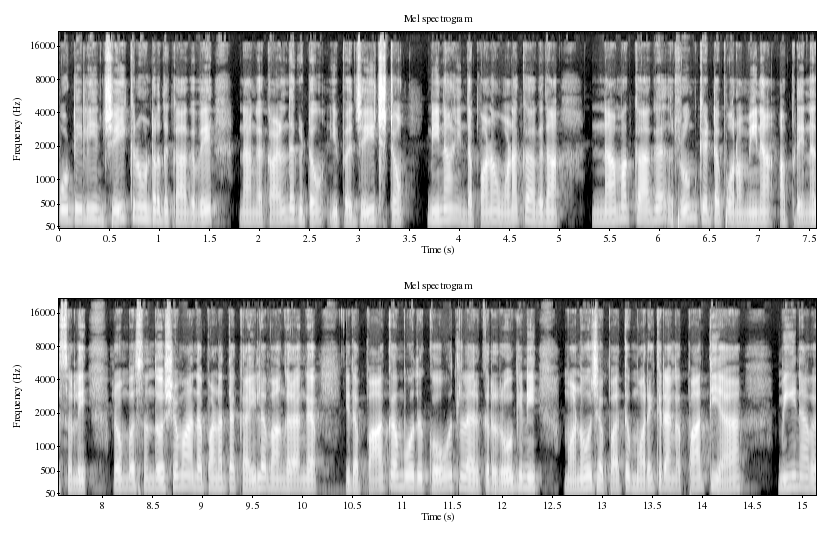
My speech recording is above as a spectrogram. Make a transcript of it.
போட்டியிலையும் ஜெயிக்கணுன்றதுக்காகவே நாங்கள் கலந்துக்கிட்டோம். இப்போ ஜெயிச்சிட்டோம். மீனா இந்த பணம் உனக்காக தான். நமக்காக ரூம் கெட்ட போகிறோம் மீனா அப்படின்னு சொல்லி ரொம்ப சந்தோஷமாக அந்த பணத்தை கையில் வாங்குறாங்க. இதை பார்க்கும்போது கோவத்தில் இருக்கிற ரோகிணி மனோஜை பார்த்து முறைக்கிறாங்க. பாத்தியா மீனாவை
